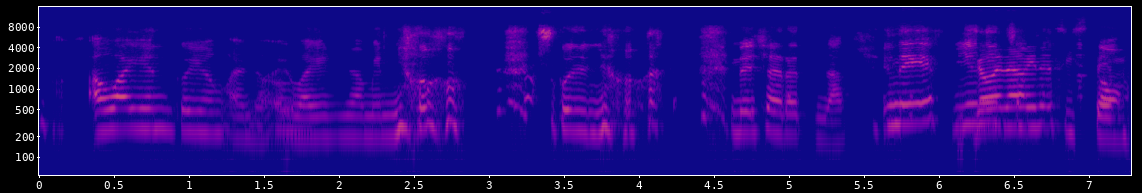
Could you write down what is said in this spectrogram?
Awayan ko yung ano, Oo. awayan namin yung school nyo. Hindi, charot lang. Hindi, if you Gawa namin ng system.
